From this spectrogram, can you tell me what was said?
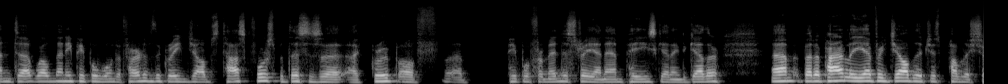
and uh, well, many people won't have heard of the Green Jobs Task Force, but this is a, a group of uh, people from industry and MPs getting together. Um, but apparently, every job they've just published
